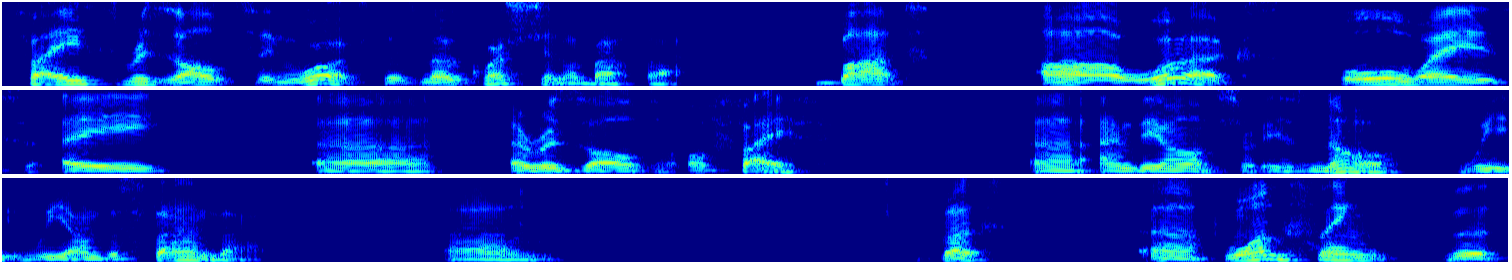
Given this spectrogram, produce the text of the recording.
faith results in works. There's no question about that. But are works always a uh, a result of faith? Uh, and the answer is no. We we understand that. Um, but uh, one thing that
